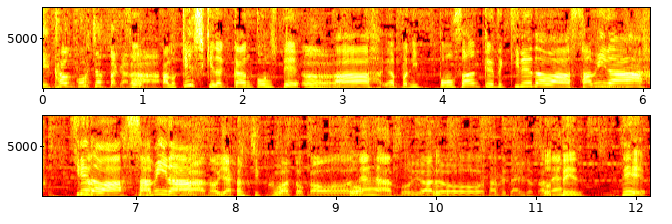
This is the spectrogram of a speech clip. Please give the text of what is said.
に観光しちゃったかそう。ら。あの、景色だけ観光して、うんああ、やっぱ日本三景って綺麗だわ、寒いな、綺麗だわ、寒いな。んかあの、焼きちくわとかをね、あそういうあれを食べたりとかそう、ね。で、で、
